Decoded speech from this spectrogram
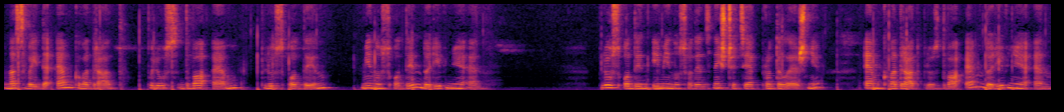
У нас вийде m квадрат плюс 2m плюс 1 мінус 1 дорівнює n. Плюс 1 і мінус 1 знищаться як протилежні. m квадрат плюс 2m дорівнює n.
